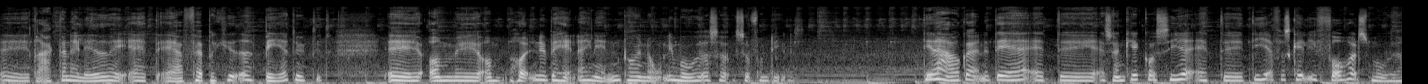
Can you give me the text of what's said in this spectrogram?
øh, dragterne er lavet af, at er fabrikeret bæredygtigt. øh, om, øh, om holdene behandler hinanden på en ordentlig måde, og så, så fremdeles. Det, der er afgørende, det er, at, øh, at Søren Kierkegaard siger, at øh, de her forskellige forholdsmåder,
